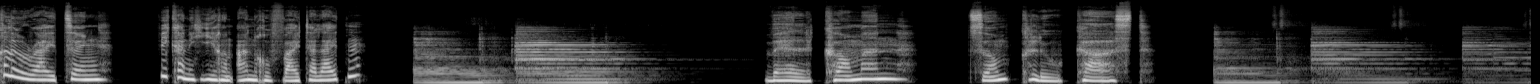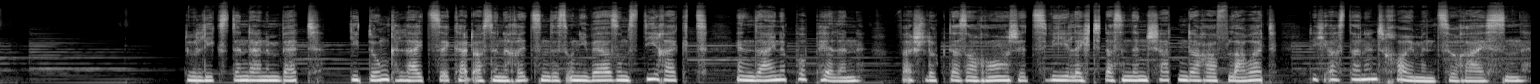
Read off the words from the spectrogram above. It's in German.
ClueWriting. Wie kann ich Ihren Anruf weiterleiten? Willkommen zum Cluecast. Du liegst in deinem Bett, die Dunkelheit sickert aus den Ritzen des Universums direkt in deine Pupillen, verschluckt das orange Zwielicht, das in den Schatten darauf lauert, dich aus deinen Träumen zu reißen.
